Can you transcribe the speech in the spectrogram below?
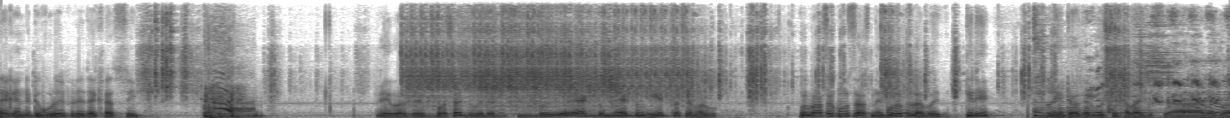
দেখেন, একটু ঘুরে ফিরে দেখাচ্ছি। এবার যে বসাই দেবো একদম একদম হেড পাশে মারবো। ওই বাসা কোনো চাষ নেই, ঘুরে ফেলা বই কিনে নেটওয়ার্কের বুঝতে খাবাই দিচ্ছে, আরে বা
